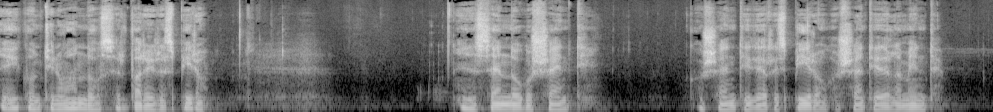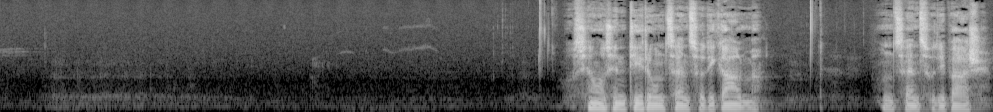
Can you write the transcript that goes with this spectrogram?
E continuando a osservare il respiro, essendo coscienti, coscienti del respiro, coscienti della mente. Possiamo sentire un senso di calma, un senso di pace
